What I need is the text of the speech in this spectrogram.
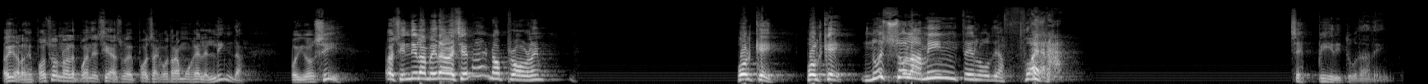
Oiga, los esposos no le pueden decir a su esposa que otra mujer es linda. Pues yo sí. Pues Cindy la miraba y decía, no, no problem. ¿Por qué? Porque no es solamente lo de afuera ese espíritu de adentro.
